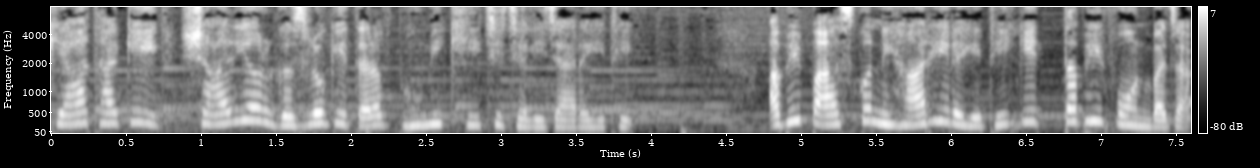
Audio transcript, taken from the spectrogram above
क्या था कि शायरी और गजलों की तरफ़ भूमि खींची चली जा रही थी। अभी पास को निहार ही रही थी कि तभी फ़ोन बजा।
